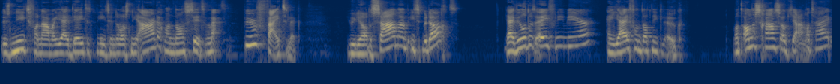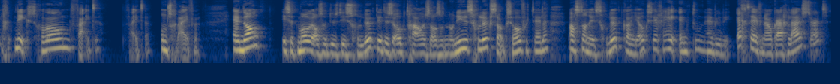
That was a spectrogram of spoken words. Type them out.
Dus niet van, nou, maar jij deed het niet en dat was niet aardig. Want dan zit maar puur feitelijk. Jullie hadden samen iets bedacht. Jij wilde het even niet meer en jij vond dat niet leuk. Want anders gaan ze ook, ja, want hij, niks. Gewoon feiten. Feiten. Omschrijven. En dan is het mooi als het dus is gelukt. Dit is ook trouwens als het nog niet is gelukt, zal ik zo vertellen. Maar als dan is gelukt, kan je ook zeggen... hey, en toen hebben jullie echt even naar elkaar geluisterd...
